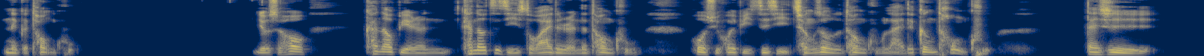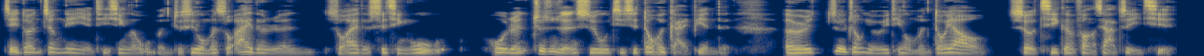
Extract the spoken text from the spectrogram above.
那个痛苦。有时候看到别人看到自己所爱的人的痛苦，或许会比自己承受的痛苦来得更痛苦。但是这段正念也提醒了我们，就是我们所爱的人、所爱的事情物或人，就是人事物，其实都会改变的。而最终有一天，我们都要。舍弃跟放下这一切，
